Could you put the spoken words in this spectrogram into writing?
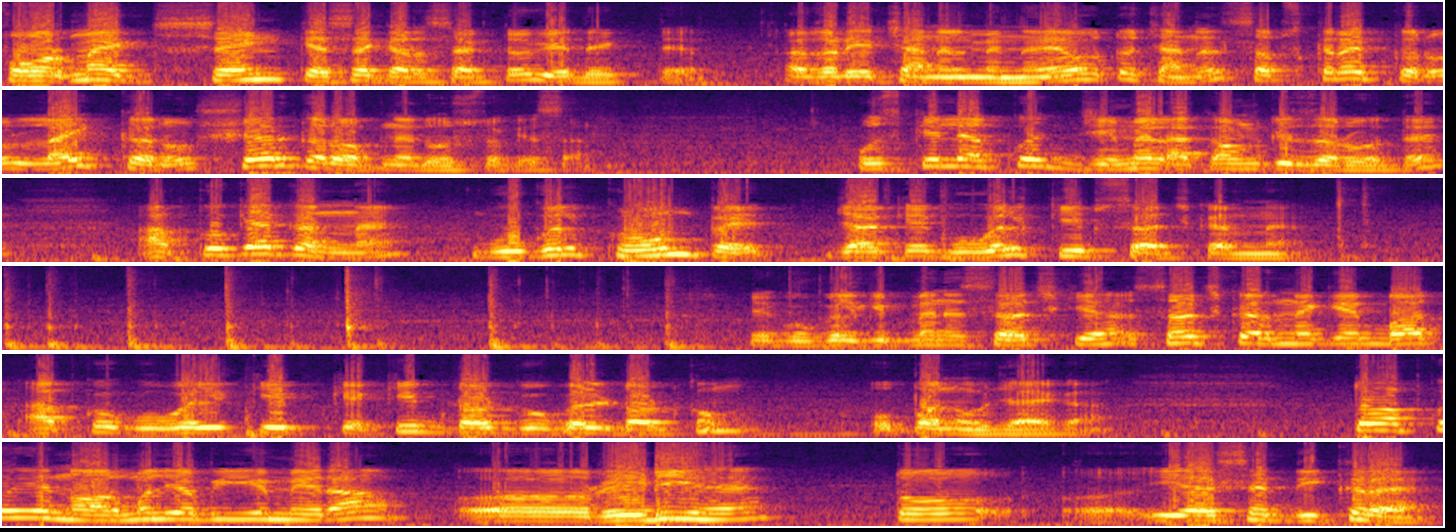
फॉर्मेट सेंड कैसे कर सकते हो ये देखते हैं। अगर ये चैनल में नए हो तो चैनल सब्सक्राइब करो लाइक करो शेयर करो अपने दोस्तों के साथ। उसके लिए आपको एक जीमेल अकाउंट की ज़रूरत है। आपको क्या करना है? गूगल क्रोम पे जाके गूगल कीप सर्च करना है। ये गूगल कीप मैंने सर्च किया। सर्च करने के बाद आपको गूगल कीप के keep dot Google dot com open हो जाएगा। तो आपको ये नॉर्मली अभी ये मेरा रेडी है। तो ये ऐसे दिख रहा है।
